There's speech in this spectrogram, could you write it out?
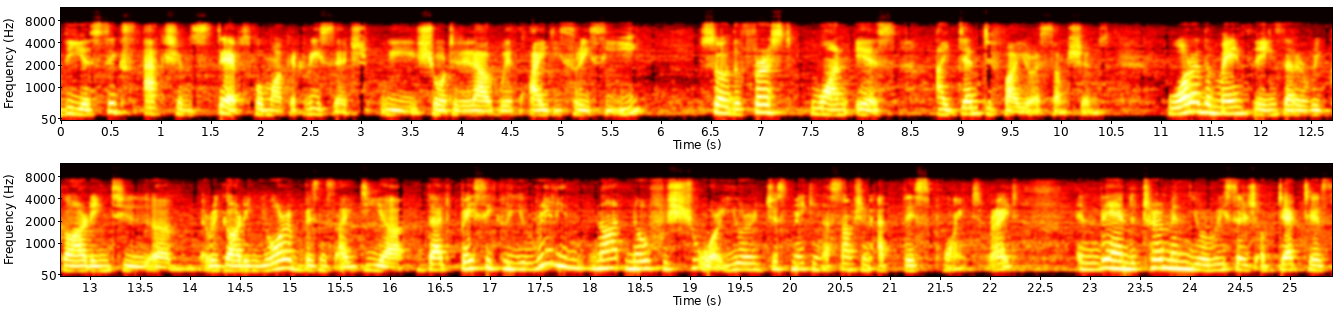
the uh, six action steps for market research. We shortened it out with ID3CE so the first one is identify your assumptions what are the main things that are regarding to um, regarding your business idea that basically you really not know for sure? You're just making assumption at this point right? And then determine your research objectives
